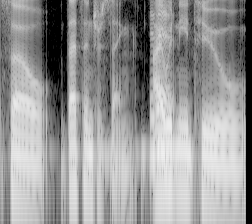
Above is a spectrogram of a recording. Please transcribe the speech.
So that's interesting. It I would is. need to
